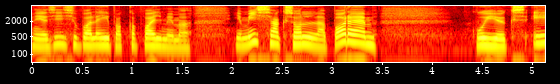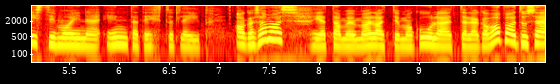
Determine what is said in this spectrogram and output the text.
Ja siis juba leib hakkab valmima. ja mis saaks olla parem kui üks eestimaine enda tehtud leib. aga samas jätame me alati oma kuulajatele ka vabaduse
